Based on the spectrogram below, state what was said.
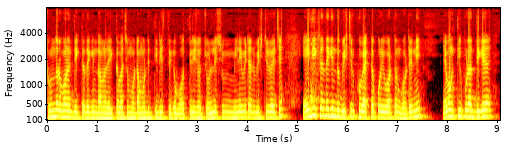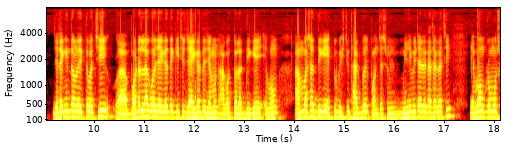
সুন্দরবনের দিকটাতে কিন্তু আমরা দেখতে পাচ্ছি মোটামুটি তিরিশ থেকে বত্রিশ ও চল্লিশ মিলিমিটার বৃষ্টি রয়েছে। এই দিকটাতে কিন্তু বৃষ্টির খুব একটা পরিবর্তন ঘটেনি। এবং ত্রিপুরার দিকে, যেটা কিন্তু আমরা দেখতে পাচ্ছি বর্ডার লাগোয়া জায়গাতে কিছু জায়গাতে যেমন আগরতলার দিকে এবং আমবাসার দিকে একটু বৃষ্টি থাকবে, পঞ্চাশ মিলিমিটারের কাছাকাছি এবং ক্রমশ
